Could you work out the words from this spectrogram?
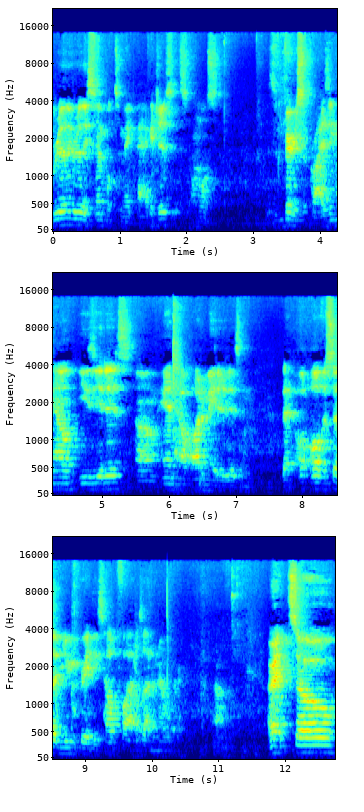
really, really simple to make packages. It's almost, it's very surprising how easy it is um, and how automated it is, and that all, all, of a sudden you can create these help files out of nowhere. Um, all right, so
